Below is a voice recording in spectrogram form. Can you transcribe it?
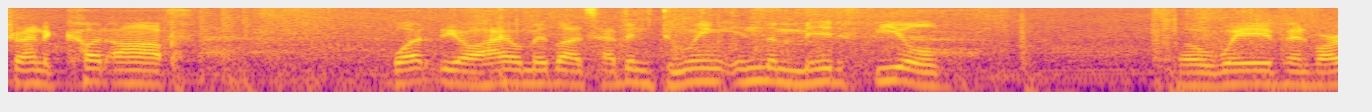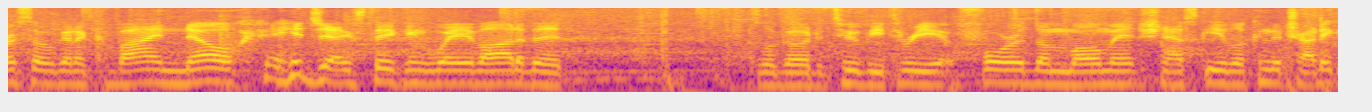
Trying to cut off what the Ohio Midlads have been doing in the midfield. So Wave and Varso going to combine. No, Ajax taking Wave out of it. We'll go to 2v3 for the moment. Schnevsky looking to try to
